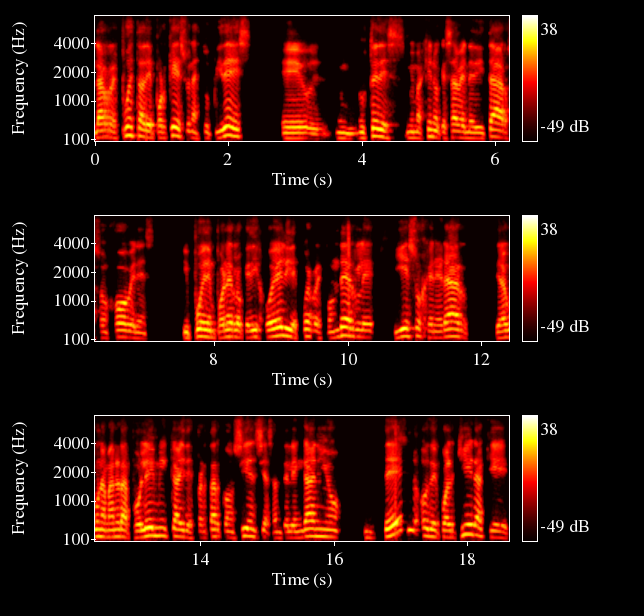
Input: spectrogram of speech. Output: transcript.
la respuesta de por qué es una estupidez. Eh, ustedes me imagino que saben editar, son jóvenes y pueden poner lo que dijo él y después responderle y eso generar de alguna manera polémica y despertar conciencias ante el engaño de él o de cualquiera que,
